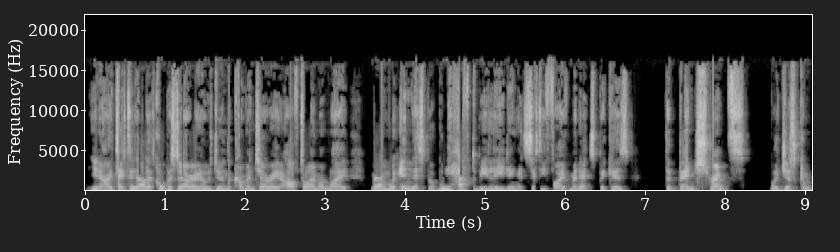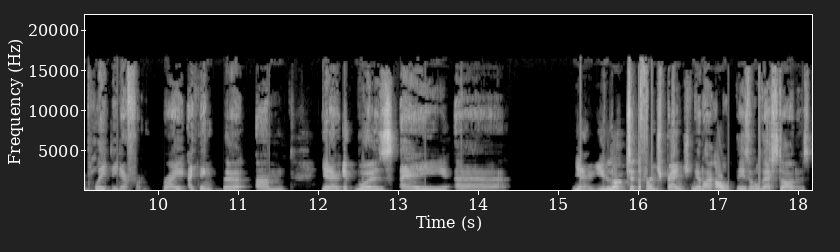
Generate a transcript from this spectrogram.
you know, I texted Alex Corbisiero, who was doing the commentary at halftime. I'm like, man, we're in this, but we have to be leading at 65 minutes because the bench strengths were just completely different, right? I think that, um, you know, it was a, uh, you know, you looked at the French bench and you're like, oh, these are all their starters.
